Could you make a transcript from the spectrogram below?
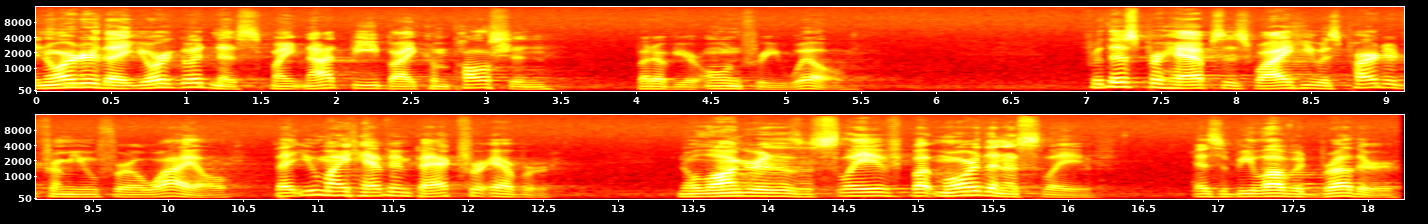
in order that your goodness might not be by compulsion, but of your own free will. For this perhaps is why he was parted from you for a while, that you might have him back forever no longer as a slave, but more than a slave, as a beloved brother,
